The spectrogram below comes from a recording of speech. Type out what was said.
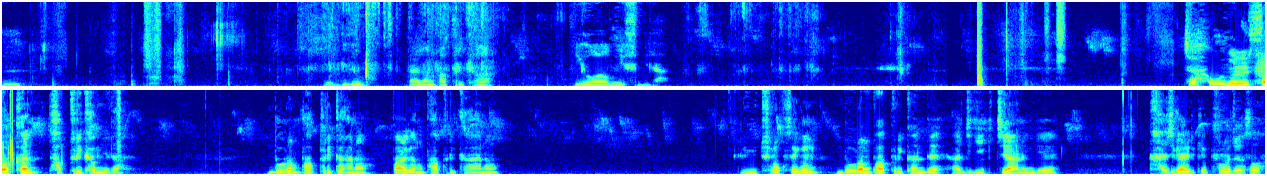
음. 여기도 빨강 파프리카가 익어가고 있습니다. 자, 오늘 수확한 파프리카입니다. 노랑 파프리카 하나, 빨강 파프리카 하나, 그리고 초록색은 노랑 파프리카인데 아직 익지 않은 게 가지가 이렇게 부러져서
